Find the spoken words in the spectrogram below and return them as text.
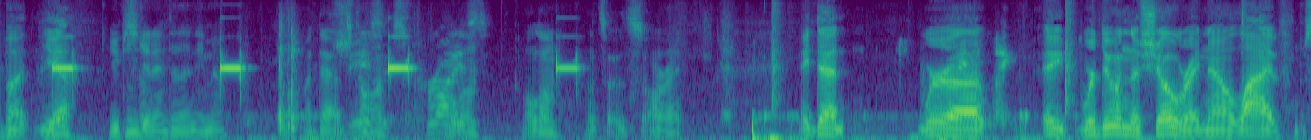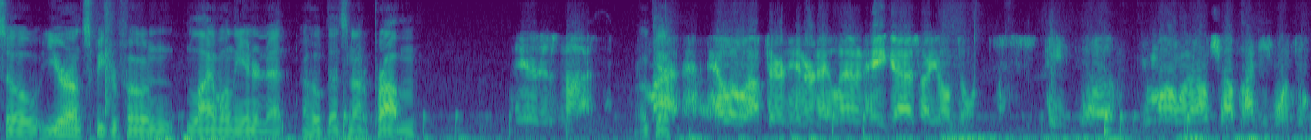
but yeah, You can So- get into that email. my dad's Jesus calling. Christ. Hold on. Hold on. That's that's all right. Hey, Dad. We're uh, hey, we're doing the show right now live, so you're on speakerphone live on the internet. I hope that's not a problem. It is not. Okay. My, hello out there in the internet land. Hey guys, how y'all doing? Hey, uh, your mom went out shopping. I just wanted to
